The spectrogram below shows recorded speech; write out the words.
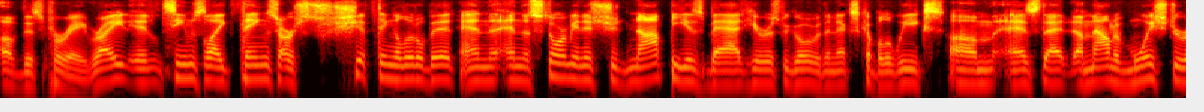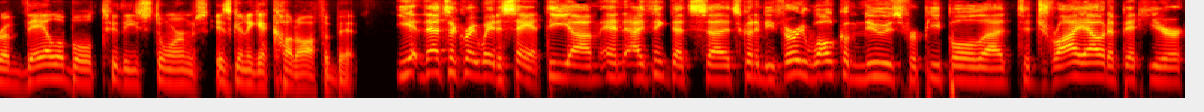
of this parade, right? It seems like things are shifting a little bit, and and the storminess should not be as bad here as we go over the next couple of weeks, um, as that amount of moisture available to these storms is going to get cut off a bit. Yeah, that's a great way to say it. The um, and I think that's uh, it's going to be very welcome news for people uh, to dry out a bit here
